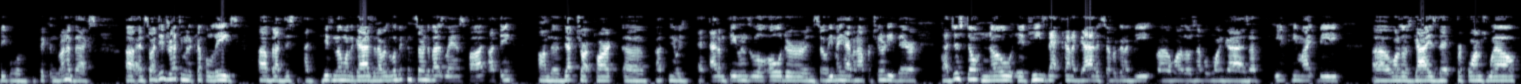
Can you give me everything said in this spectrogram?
people were picking running backs. Uh, and so I did draft him in a couple of leagues, uh, but I just, I, he's another one of the guys that I was a little bit concerned about his land spot. I think on the depth chart part, uh, you know, Adam Thielen's a little older, and so he may have an opportunity there. I just don't know if he's that kind of guy that's ever going to be uh, one of those number one guys. I, he he might be uh, one of those guys that performs well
